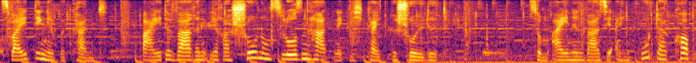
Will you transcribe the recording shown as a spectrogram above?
zwei Dinge bekannt. Beide waren ihrer schonungslosen Hartnäckigkeit geschuldet. Zum einen war sie ein guter Kopf,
